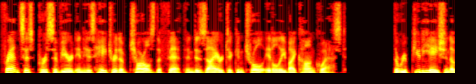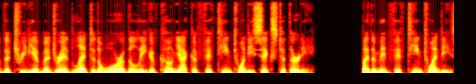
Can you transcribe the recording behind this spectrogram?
Francis persevered in his hatred of Charles V and desire to control Italy by conquest. The repudiation of the Treaty of Madrid led to the War of the League of Cognac of 1526–30. By the mid-1520s,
